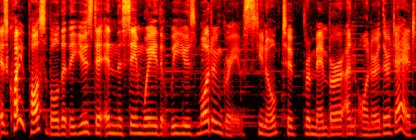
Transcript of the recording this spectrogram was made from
It's quite possible that they used it in the same way that we use modern graves, you know, to remember and honour their dead.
